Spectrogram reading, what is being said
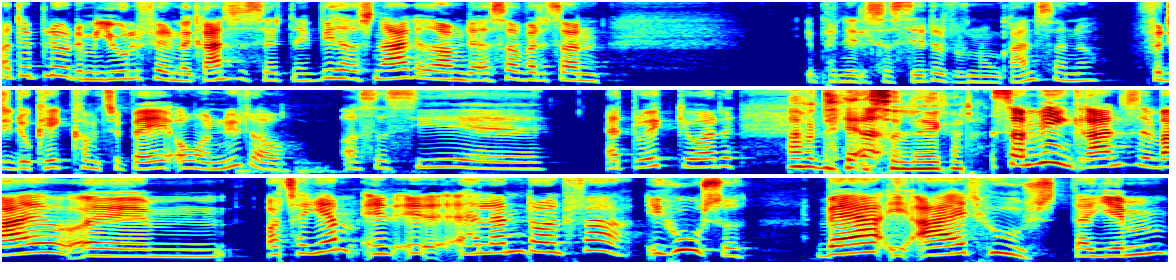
Og det blev det med juleferien med grænsesætning. Vi havde snakket om det, og så var det sådan, Pernille, så sætter du nogle grænser nu. Fordi du kan ikke komme tilbage over nytår, og så sige, øh, at du ikke gjorde det. Jamen, det er så, så lækkert. Så min grænse var jo øh, at tage hjem en, et, et halvandet døgn før i huset. Være i eget hus derhjemme,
